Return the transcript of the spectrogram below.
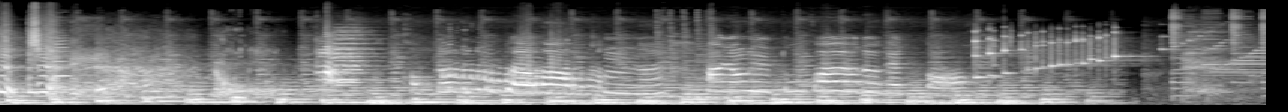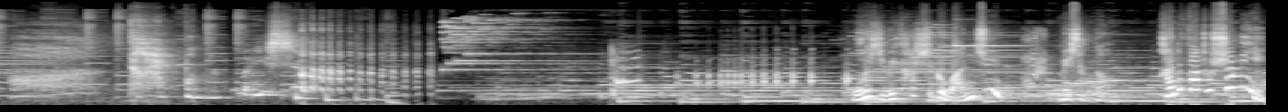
没事。我以为它是个玩具，没想到还能发出声音。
